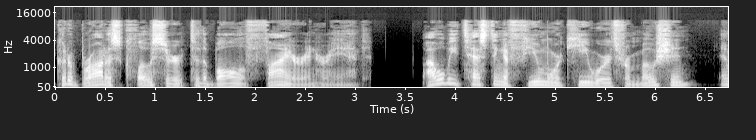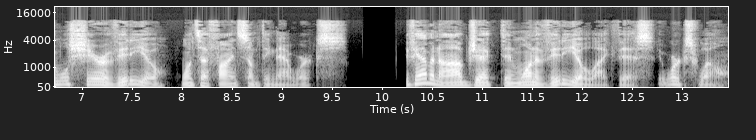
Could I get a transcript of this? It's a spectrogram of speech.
could have brought us closer to the ball of fire in her hand. I will be testing a few more keywords for motion and will share a video once I find something that works. If you have an object and want a video like this, it works well.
